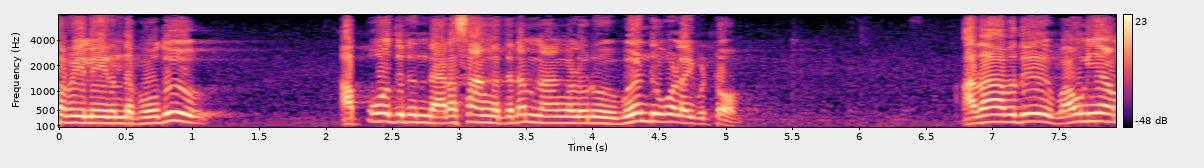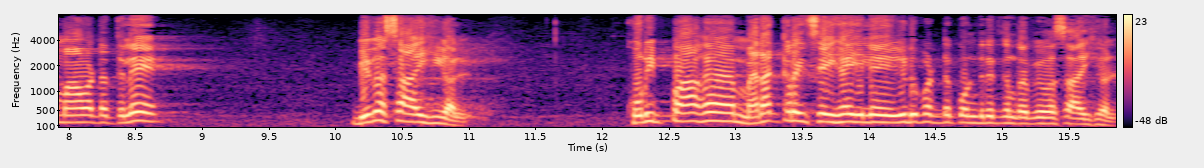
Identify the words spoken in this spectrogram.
சபையில் இருந்தபோது அப்போது இருந்த அரசாங்கத்திடம் நாங்கள் ஒரு வேண்டுகோளை விட்டோம். அதாவது வவுனியா மாவட்டத்திலே விவசாயிகள் குறிப்பாக மரக்கரை செய்கையிலே ஈடுபட்டு கொண்டிருக்கின்ற விவசாயிகள்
